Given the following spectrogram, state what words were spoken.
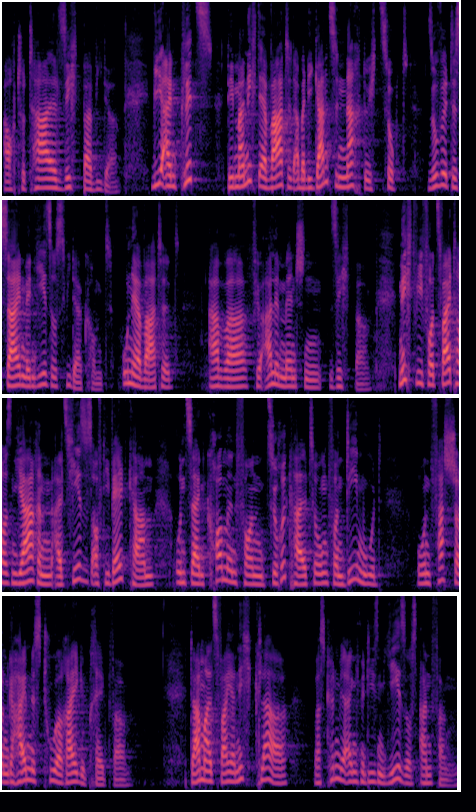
auch total sichtbar wieder. Wie ein Blitz, den man nicht erwartet, aber die ganze Nacht durchzuckt, so wird es sein, wenn Jesus wiederkommt. Unerwartet, aber für alle Menschen sichtbar. Nicht wie vor 2000 Jahren, als Jesus auf die Welt kam und sein Kommen von Zurückhaltung, von Demut und fast schon Geheimnistuerei geprägt war. Damals war ja nicht klar, was können wir eigentlich mit diesem Jesus anfangen.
